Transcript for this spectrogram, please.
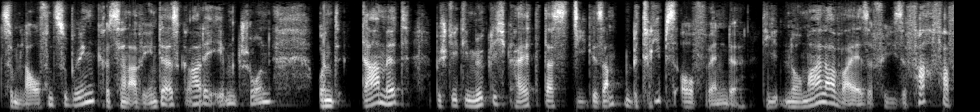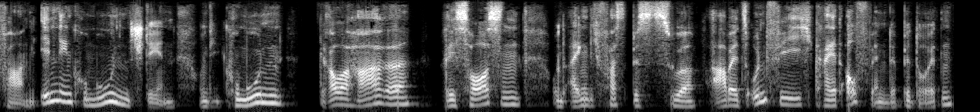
zum Laufen zu bringen. Christian erwähnte es gerade eben schon. Und damit besteht die Möglichkeit, dass die gesamten Betriebsaufwände, die normalerweise für diese Fachverfahren in den Kommunen stehen und die Kommunen graue Haare, Ressourcen und eigentlich fast bis zur Arbeitsunfähigkeit Aufwände bedeuten,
